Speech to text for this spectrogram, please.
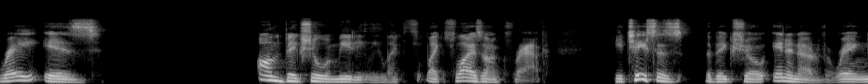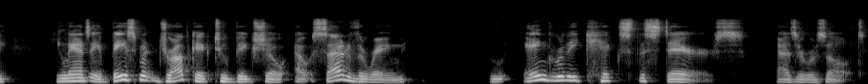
Rey is on the Big Show immediately, like like flies on crap. He chases the Big Show in and out of the ring. He lands a basement dropkick to Big Show outside of the ring, who angrily kicks the stairs as a result.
